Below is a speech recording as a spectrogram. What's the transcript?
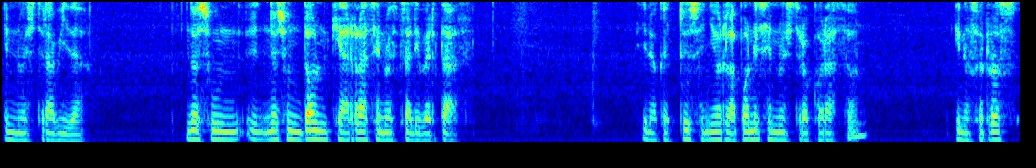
en nuestra vida no es un, no es un don que arrase nuestra libertad, sino que tú, Señor, la pones en nuestro corazón y nosotros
